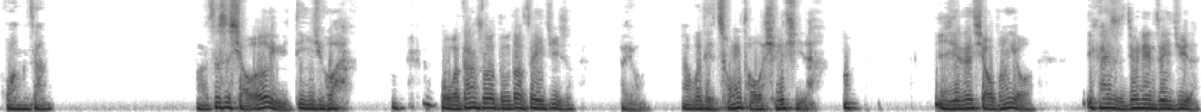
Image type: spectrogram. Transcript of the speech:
慌张。啊，这是小俄语第一句话。我当时读到这一句说：“哎呦，那我得从头学起了。”以前的小朋友一开始就念这一句了，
